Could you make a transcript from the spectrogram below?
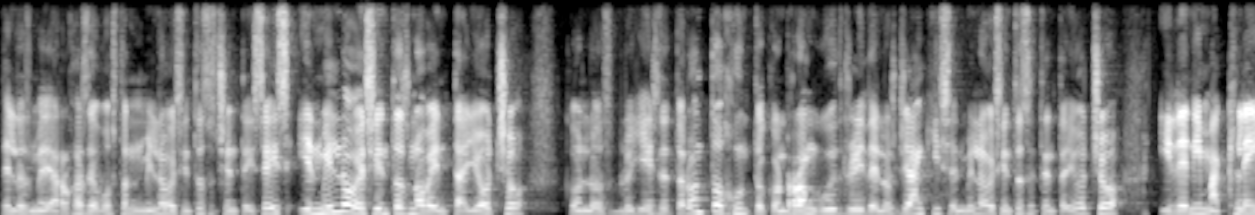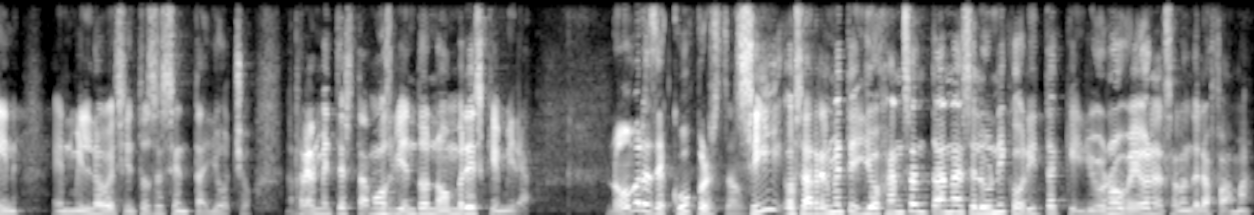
de los Mediarrojas de Boston en 1986 y en 1998 con los Blue Jays de Toronto junto con Ron Woodry de los Yankees en 1978 y Denny McLean en 1968. Realmente estamos viendo nombres que, mira, Nombres de Cooperstown. Sí, o sea, realmente Johan Santana es el único ahorita que yo no veo en el Salón de la Fama.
